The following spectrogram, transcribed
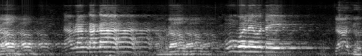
રામ. રામ રામ કાકા. રામ રામ. હું બોલે તઈ ક્યાં ગયો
